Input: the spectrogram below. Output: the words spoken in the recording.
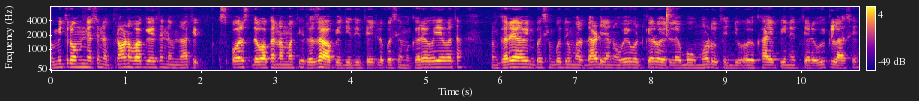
તો મિત્રો, અમને છે ને ત્રણ વાગે છે ને એમનાથી સ્પર્શ દવાખાનામાંથી રજા આપી દીધી હતી, એટલે પછી અમે ઘરે વહી આવ્યા હતા. પણ ઘરે આવીને પછી બધું મારા દાડિયાનો વહીવટ કર્યો, એટલે બહુ મોડું થઈ ગયું. હવે ખાઈ પીને અત્યારે ઉકલા છે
